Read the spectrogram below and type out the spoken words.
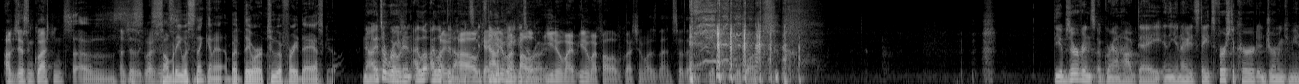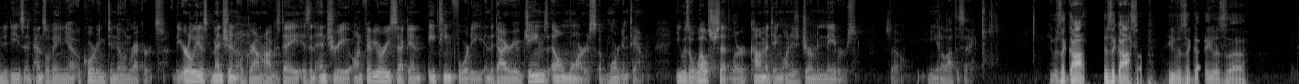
I'm just in questions. Uh, That's just a question. Somebody was thinking it, but they were too afraid to ask it. No, it's a rodent. I, lo- I looked it up. Oh, It's, okay. it's not you a know pig, my it's a follow. rodent. You know my you know my follow up question was then. So then let's just move on. The observance of Groundhog Day in the United States first occurred in German communities in Pennsylvania, according to known records. The earliest mention of Groundhog's Day is an entry on February 2nd, 1840, in the diary of James L. Morris of Morgantown. He was a Welsh settler commenting on his German neighbors. So he had a lot to say. He was a goth. He was a gossip. He was a. go- He was a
